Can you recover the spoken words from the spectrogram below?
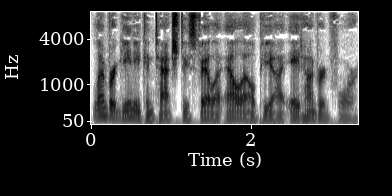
Lamborghini Fela LLPI 804,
